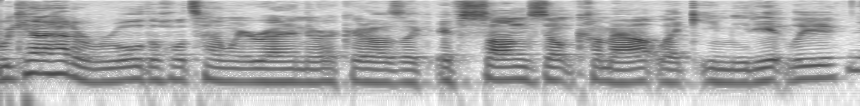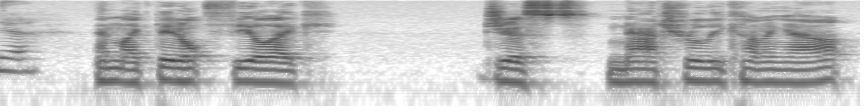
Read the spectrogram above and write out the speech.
we kind of had a rule the whole time we were writing the record. I was like if songs don't come out like immediately Yeah. and like they don't feel like just naturally coming out,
